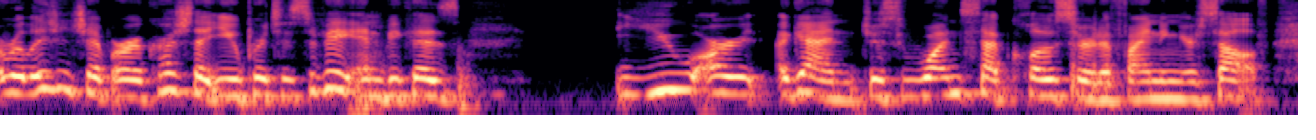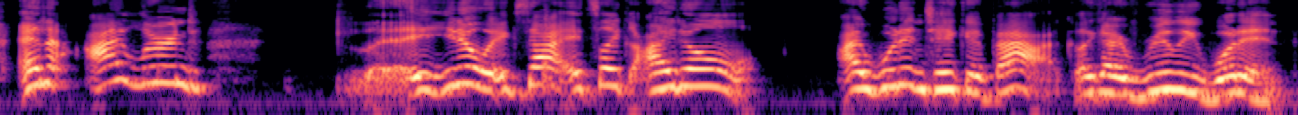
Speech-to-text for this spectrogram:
a relationship or a crush that you participate in because you are again just one step closer to finding yourself. And I learned, you know, exact. It's like I don't. I wouldn't take it back. Like I really wouldn't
